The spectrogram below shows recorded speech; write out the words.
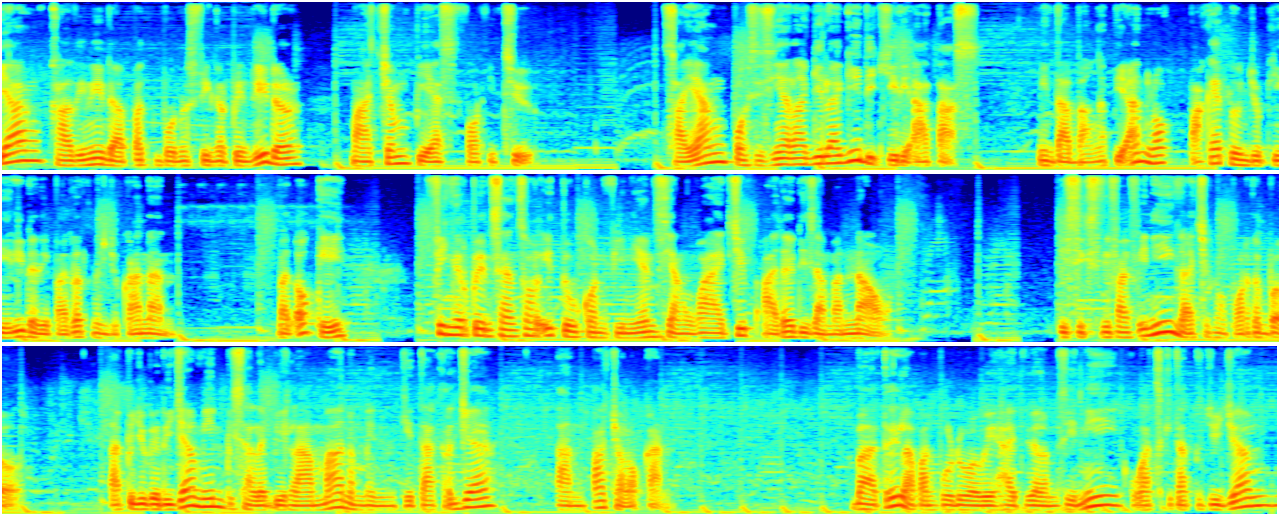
yang kali ini dapat bonus fingerprint reader macam PS42. Sayang, posisinya lagi-lagi di kiri atas. Minta banget di-unlock pakai telunjuk kiri daripada telunjuk kanan. But oke, okay, fingerprint sensor itu convenience yang wajib ada di zaman now. P65 ini nggak cuma portable, tapi juga dijamin bisa lebih lama nemenin kita kerja tanpa colokan. Baterai 82WH di dalam sini kuat sekitar 7 jam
